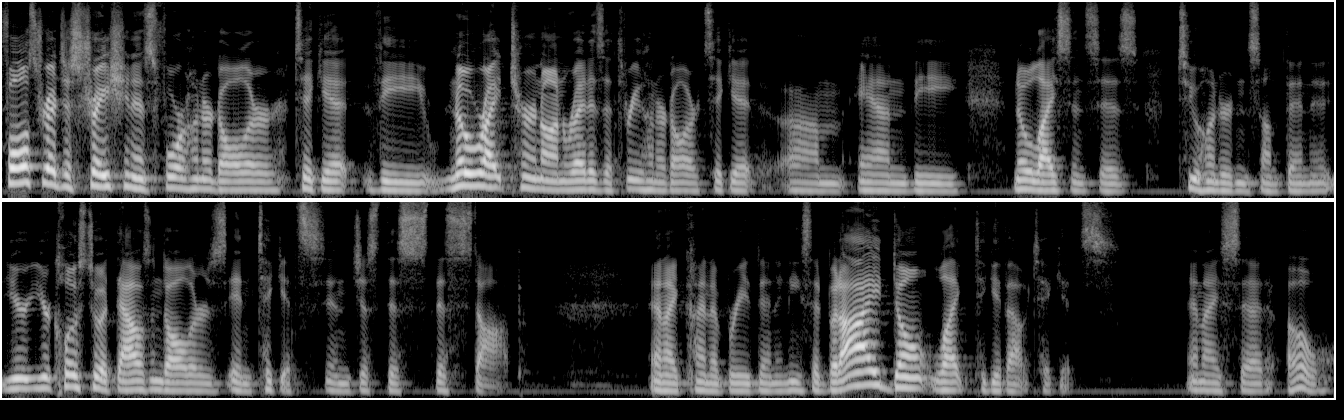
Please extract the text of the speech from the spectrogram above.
false registration is $400 ticket. The no right turn on red is a $300 ticket. Um, and the no license is 200 and something. You're, you're close to $1,000 in tickets in just this, this stop. And I kind of breathed in and he said, But I don't like to give out tickets. And I said, Oh,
